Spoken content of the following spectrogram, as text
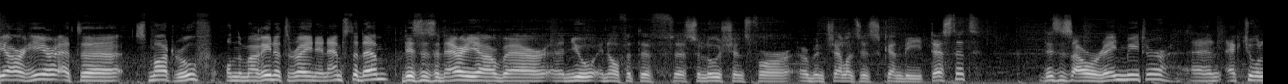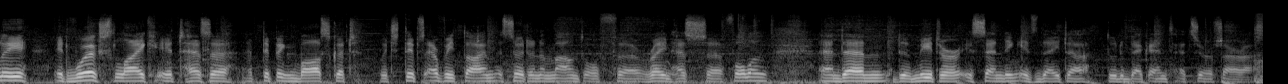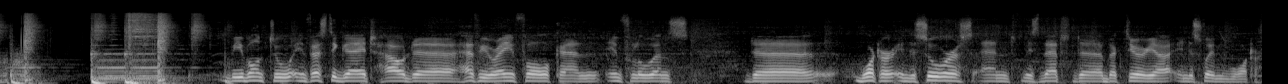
We are here at the Smart Roof on the Marineterrein in Amsterdam. This is an area where uh, new innovative uh, solutions for urban challenges can be tested. This is our rain meter and actually it works like it has a, a tipping basket which tips every time a certain amount of uh, rain has uh, fallen and then the meter is sending its data to the back end at Surfsara. We want to investigate how the heavy rainfall can influence the water in the sewers and with that the bacteria in the swimming water.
